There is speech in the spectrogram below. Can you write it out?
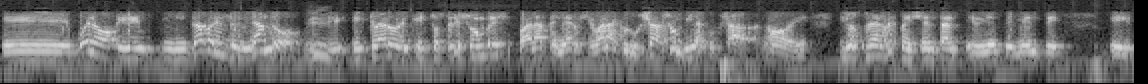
eh, bueno, eh, ya para ir terminando, eh, es claro de que estos tres hombres van a tener, se van a cruzar, son vías cruzadas, ¿no? Eh, y los tres representan, evidentemente, eh,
